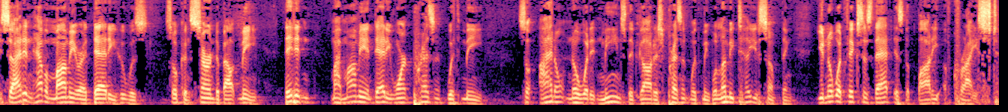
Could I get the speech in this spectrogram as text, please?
You see, I didn't have a mommy or a daddy who was so concerned about me. They didn't, my mommy and daddy weren't present with me. So I don't know what it means that God is present with me. Well, let me tell you something. You know what fixes that is the body of Christ.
